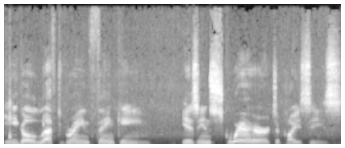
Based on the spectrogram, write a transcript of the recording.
ego, left brain thinking is in square to Pisces,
